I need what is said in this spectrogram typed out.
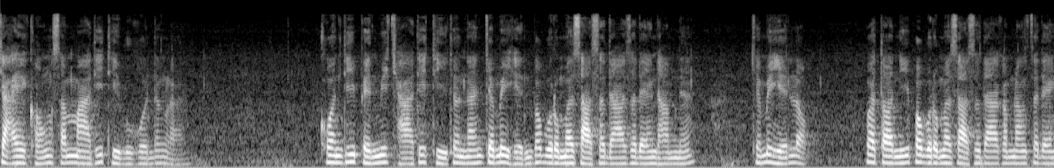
ใจของสัมมาทิฏฐิบุคคลทั้งหลาย คนที่เป็นมิจฉาทิฏฐิเท่านั้นจะไม่เห็นพระบรมศาสดาแสดงธรรมเนี่ยจะไม่เห็นหรอกว่าตอนนี้พระบรมศาสดากำลังแสดง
